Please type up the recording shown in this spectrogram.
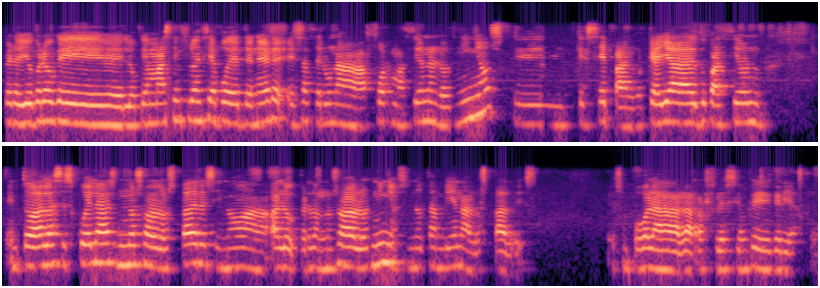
pero yo creo que lo que más influencia puede tener es hacer una formación en los niños, que, sepan, que haya educación en todas las escuelas, no solo a los padres, sino a, perdón, no solo a los niños, sino también a los padres. Es un poco la, reflexión que quería hacer.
